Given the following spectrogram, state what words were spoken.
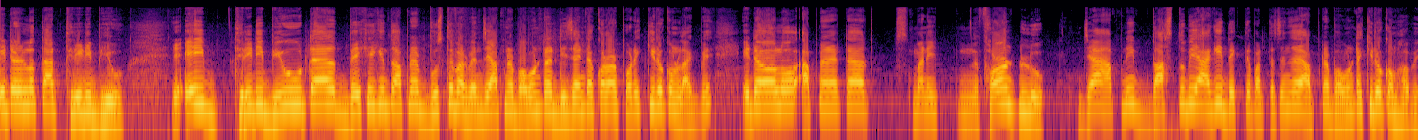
এইটা হলো তার থ্রি ভিউ এই থ্রি ভিউটা দেখে কিন্তু আপনার বুঝতে পারবেন যে আপনার ভবনটার ডিজাইনটা করার পরে কীরকম লাগবে। এটা হলো আপনার একটা মানে ফ্রন্ট লুক যা আপনি বাস্তবে আগেই দেখতে পারতেছেন যে আপনার ভবনটা কীরকম হবে।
